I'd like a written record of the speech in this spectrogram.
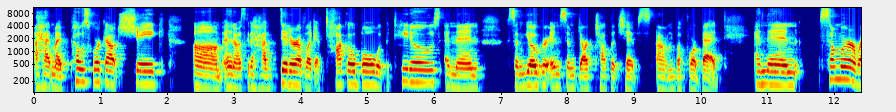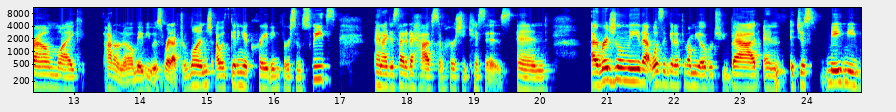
I had my post workout shake. Um, and I was going to have dinner of like a taco bowl with potatoes and then some yogurt and some dark chocolate chips um, before bed. And then somewhere around like, I don't know, maybe it was right after lunch, I was getting a craving for some sweets and I decided to have some Hershey kisses. And originally that wasn't going to throw me over too bad. And it just made me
